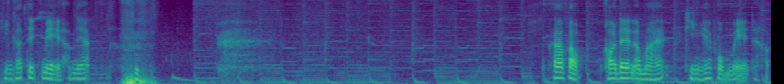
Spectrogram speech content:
คิงเขาติดเมดครับเนี่ยเท่ากับเขาเดินเอามาให้คิงให้ผมเมดนะครับ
